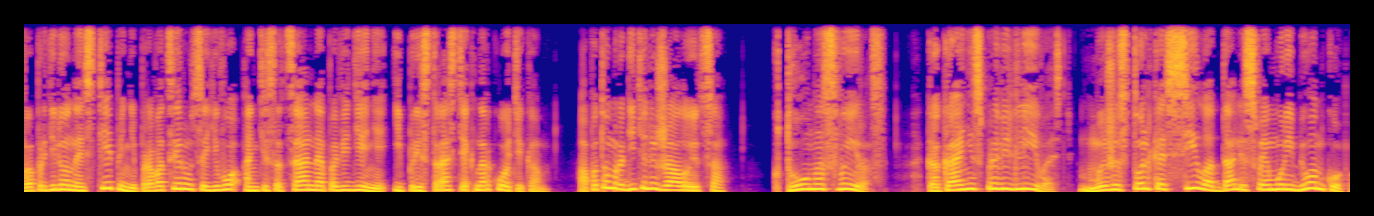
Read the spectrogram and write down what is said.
В определенной степени провоцируется его антисоциальное поведение и пристрастие к наркотикам. А потом родители жалуются. Кто у нас вырос? Какая несправедливость! Мы же столько сил отдали своему ребенку,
